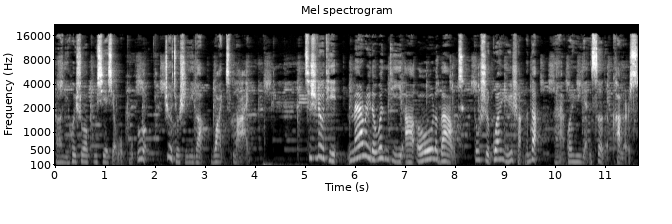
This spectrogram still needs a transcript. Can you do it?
呃，你会说不谢谢，我不饿，这就是一个 white lie。七十六题，Mary 的问题 are all about 都是关于什么的？哎，关于颜色的 colors。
